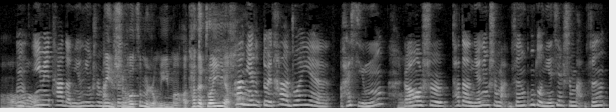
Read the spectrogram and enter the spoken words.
哦，嗯，因为他的年龄是满分那分。个时候这么容易吗？啊，他的专业好他，年对他的专业还行，嗯然后是他的年龄是满分，工作年限是满分，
